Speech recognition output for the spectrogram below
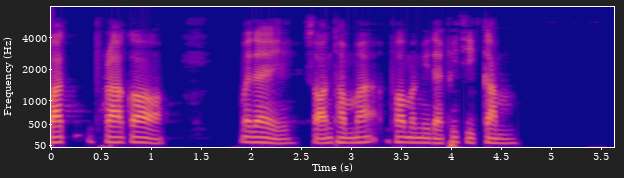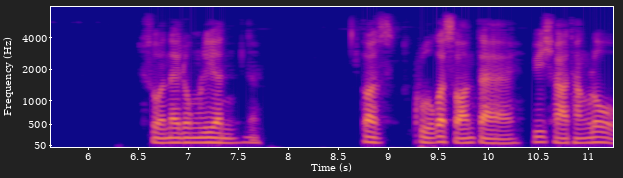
วัด พระก็ไม่ได้สอนธรรมะ เพราะมันมีแต่พิธีกรรม ส่วนในโรงเรียนนะก็ครูก็สอนแต่วิชาทางโลก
